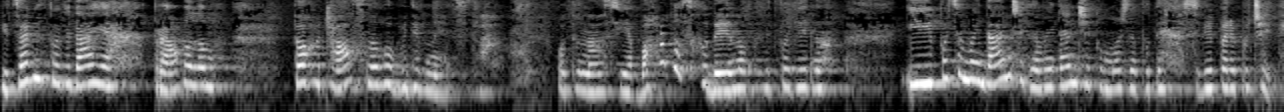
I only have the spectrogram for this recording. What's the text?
І це відповідає правилам тогочасного будівництва. От у нас є багато сходинок, відповідно. І потім майданчик, на майданчику можна буде собі перепочити.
